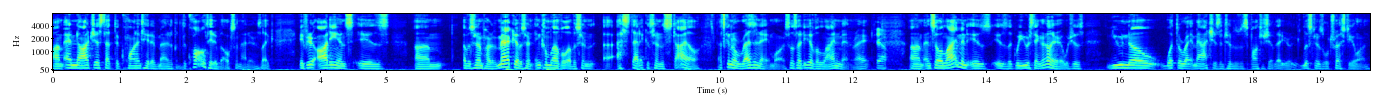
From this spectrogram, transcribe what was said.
um, and not just that the quantitative matters, but the qualitative also matters. Like if your audience is um, of a certain part of America, of a certain income level, of a certain uh, aesthetic, a certain style, that's going to resonate more. So this idea of alignment, right? Yeah. Um, and so alignment is is like what you were saying earlier, which is you know what the right match is in terms of the sponsorship that your listeners will trust you on.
